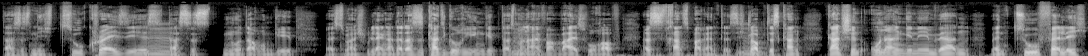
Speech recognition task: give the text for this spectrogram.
dass es nicht zu crazy ist, dass es nur darum geht, wer ist zum Beispiel länger da, dass es Kategorien gibt, dass man einfach weiß, worauf, dass es transparent ist. Ich glaube, das kann ganz schön unangenehm werden, wenn zufällig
